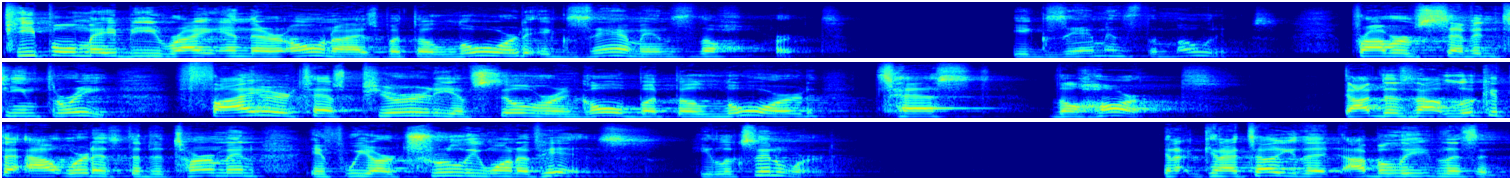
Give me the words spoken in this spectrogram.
People may be right in their own eyes, but the Lord examines the heart. He examines the motives. Proverbs 17, 3. Fire tests purity of silver and gold, but the Lord tests the heart. God does not look at the outward as to determine if we are truly one of His. He looks inward. Can I, can I tell you that I believe, listen,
